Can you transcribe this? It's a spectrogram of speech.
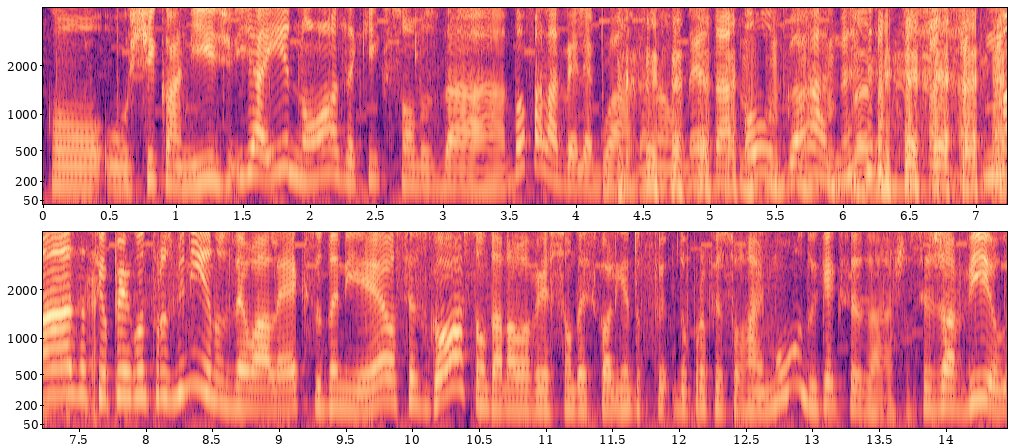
com o Chico Anísio. E aí, nós aqui que somos da. Não vou falar velha guarda, não, né? Da old guard, né? Mas, assim, eu pergunto pros meninos, né? O Alex e o Daniel, vocês gostam da nova versão da escolinha do, do professor Raimundo? O que, que vocês acham? Vocês já viram?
